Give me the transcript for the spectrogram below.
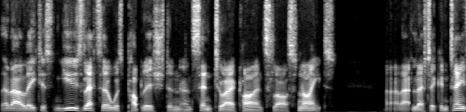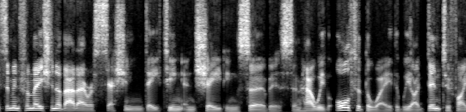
that our latest newsletter was published and, and sent to our clients last night. Uh, that letter contains some information about our recession dating and shading service and how we've altered the way that we identify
